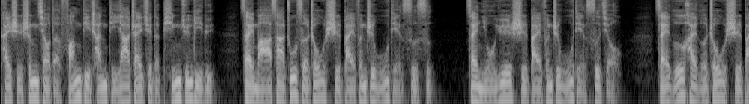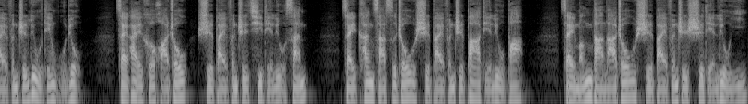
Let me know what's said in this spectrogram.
开始生效的房地产抵押债券的平均利率，在马萨诸塞州是百分之五点四四，在纽约是百分之五点四九，在俄亥俄州是百分之六点五六，在爱荷华州是百分之七点六三。在堪萨斯州是百分之八点六八，在蒙大拿州是百分之十点六一。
